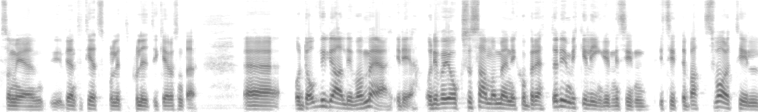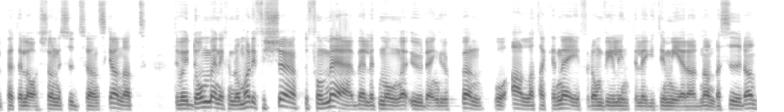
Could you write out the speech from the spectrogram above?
som är identitetspolitiker och sånt där. Eh, och de vill ju aldrig vara med i det. Och det var ju också samma människor, berättade ju Micke Lindgren i, sin, i sitt debattsvar till Petter Larsson i Sydsvenskan, att det var ju de människorna, de hade försökt att få med väldigt många ur den gruppen och alla tackar nej för de vill inte legitimera den andra sidan.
